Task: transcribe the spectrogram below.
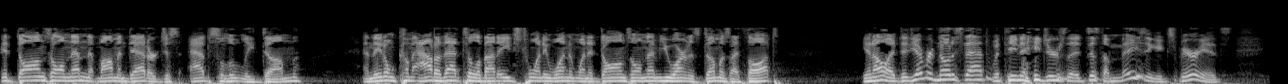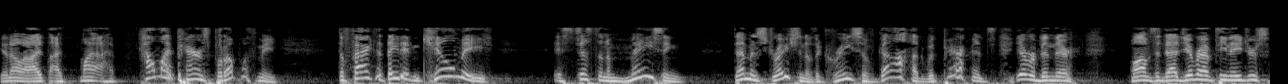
it dawns on them that mom and dad are just absolutely dumb? And they don't come out of that till about age 21 and when it dawns on them, you aren't as dumb as I thought. You know, did you ever notice that with teenagers? It's just amazing experience. You know, I, I, my, how my parents put up with me. The fact that they didn't kill me, it's just an amazing demonstration of the grace of God with parents. You ever been there? Moms and dads, you ever have teenagers?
